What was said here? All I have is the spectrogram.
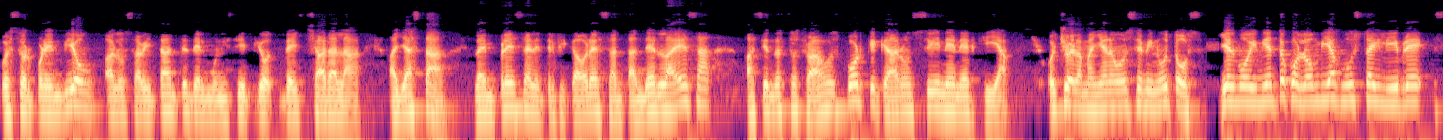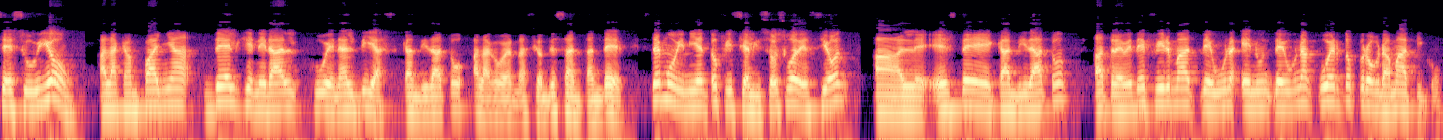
pues sorprendió a los habitantes del municipio de Charalá. Allá está la empresa electrificadora de Santander, la ESA, haciendo estos trabajos porque quedaron sin energía. 8 de la mañana, 11 minutos. Y el movimiento Colombia Justa y Libre se subió a la campaña del general Juvenal Díaz, candidato a la gobernación de Santander. Este movimiento oficializó su adhesión a este candidato a través de firma de, una, en un, de un acuerdo programático,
